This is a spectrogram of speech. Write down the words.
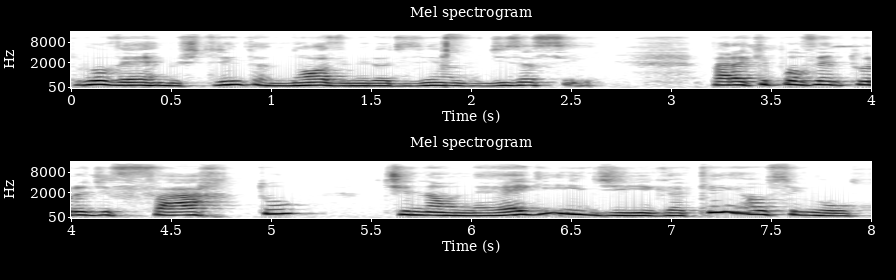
Provérbios 39, melhor dizendo, diz assim: Para que porventura de farto te não negue e diga: Quem é o Senhor?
